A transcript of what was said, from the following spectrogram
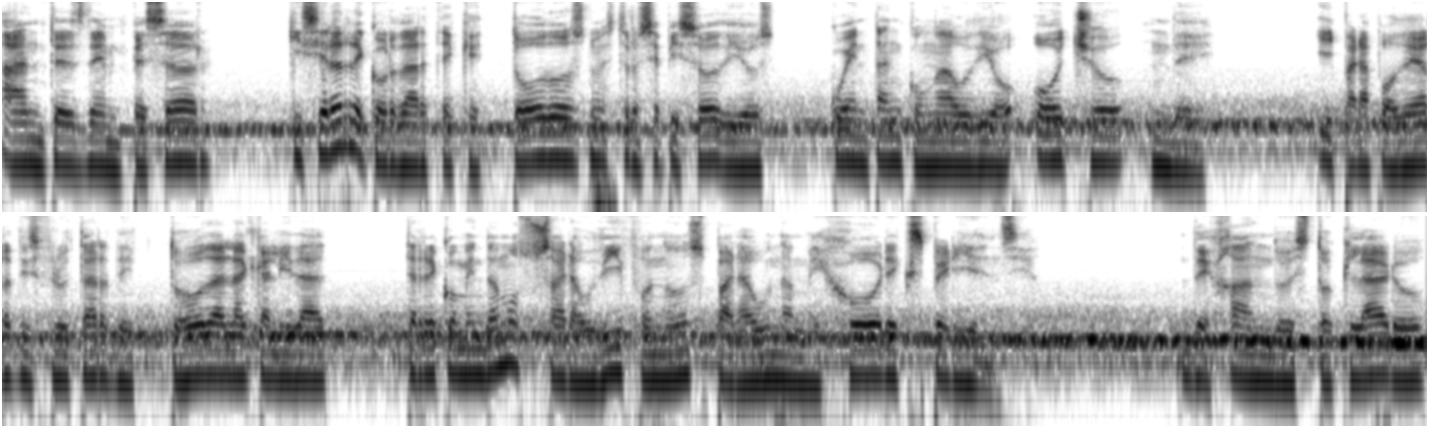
Antes de empezar, quisiera recordarte que todos nuestros episodios cuentan con audio 8D. Y para poder disfrutar de toda la calidad, te recomendamos usar audífonos para una mejor experiencia. Dejando esto claro,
